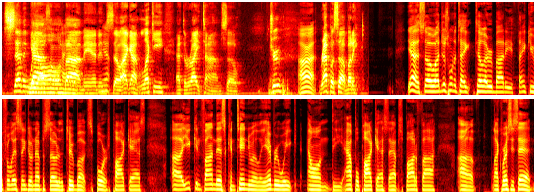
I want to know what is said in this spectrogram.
seven We guys on bye, it. man, and Yeah. so I got lucky at the right time. So, Drew, All right. wrap us up, buddy. Yeah, so I just want to take tell everybody thank you for listening to an episode of the Two Bucks Sports Podcast. Uh, you can find this continually every week on the Apple Podcast app, Spotify. Uh, like Rusty said,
